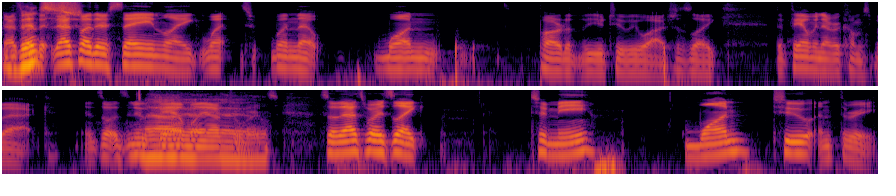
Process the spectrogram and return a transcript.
That's Vince- What they, that's why they're saying like when when that one part of the YouTube we watch is like the family never comes back, and so it's a new Ah, family yeah, yeah, yeah. afterwards. So that's where it's like, to me, one, two, and three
